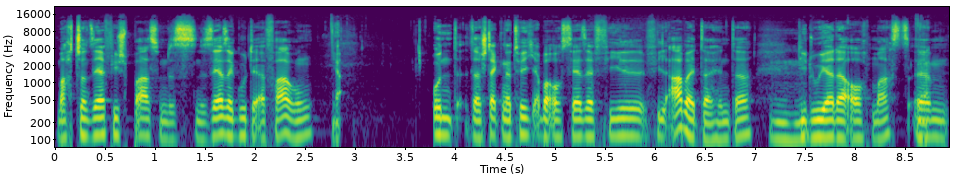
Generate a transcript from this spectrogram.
macht schon sehr viel Spaß und das ist eine sehr, sehr gute Erfahrung. Ja. Und da steckt natürlich aber auch sehr, sehr viel, viel Arbeit dahinter, Mhm. die du ja da auch machst. Ja. Ähm,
